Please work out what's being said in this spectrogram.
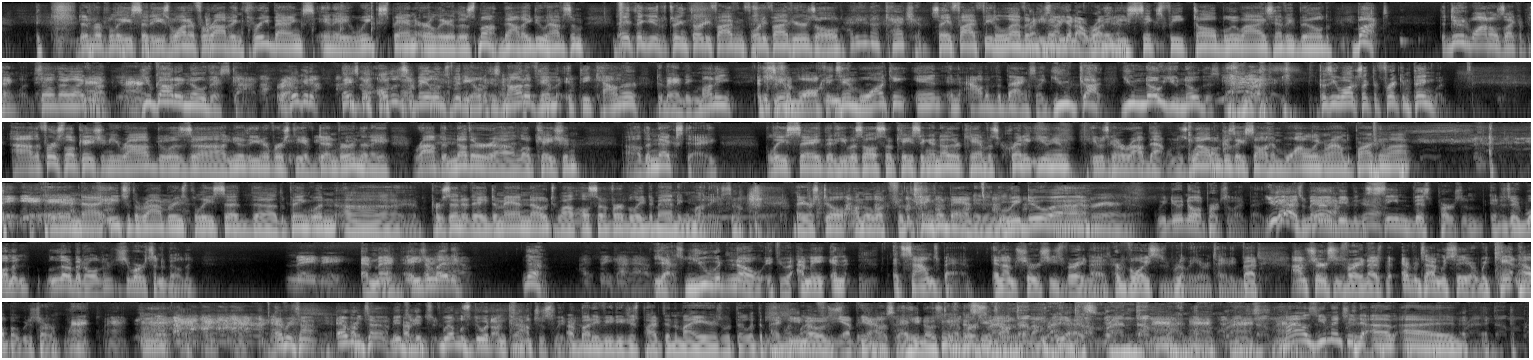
Denver police said he's wanted for robbing three banks in a week span earlier this month. Now, they do have some, they think he's between 35 and 45 years old. How do you not catch him? Say five feet 11, Right, he's not maybe, gonna outrun maybe you. six feet tall, blue eyes, heavy build. But The dude waddles like a penguin. So they're like, look, you got to know this guy. Look at it. Basically, all the surveillance video is not of him at the counter demanding money. It's just him walking? It's him walking in and out of the banks. Like, you got, you know, you know this guy. Because he walks like the freaking penguin. Uh, the first location he robbed was uh, near the University of Denver, and then he robbed another uh, location uh, the next day. Police say that he was also casing another Canvas credit union. He was going to rob that one as well because they saw him waddling around the parking lot. And uh, each of the robberies, police said uh, the Penguin uh, presented a demand note while also verbally demanding money. So they are still on the look for the Penguin Bandit. In the, We do. in the Uh, Denver area. We do know a person like that. You Yeah, guys may yeah, have even yeah. seen this person. It is a woman, a little bit older. She works in the building. Maybe. And man, Asian lady. Yeah. I think I have. Yes, you would know if you. I mean, and it sounds bad, and I'm sure she's very nice. Her voice is really irritating, but I'm sure she's very nice. But every time we see her, we can't help it. We just start. every time, every time. It's, it's, we almost do it unconsciously. Our buddy VD just piped into my ears with the with the penguin. He laugh. knows. Yep, he yeah, knows. Yeah, he knows who that person what you're is. talking about. Yes. Random, random, random. Miles, you mentioned uh, uh,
